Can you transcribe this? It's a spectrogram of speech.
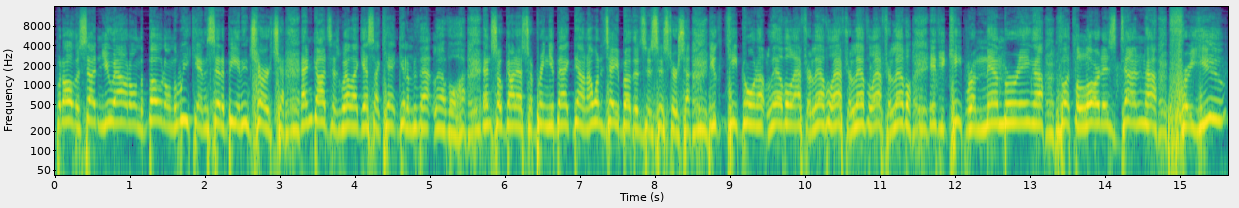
but all of a sudden you out on the boat on the weekend instead of being in church. And God says, Well, I guess I can't get them to that level. And so God has to bring you back down. I want to tell you, brothers and sisters, you can keep going up level after level after level after level if you keep remembering uh, what the Lord has done uh, for you.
